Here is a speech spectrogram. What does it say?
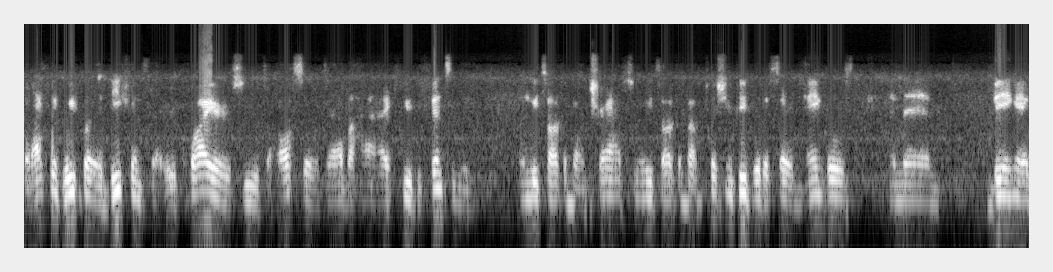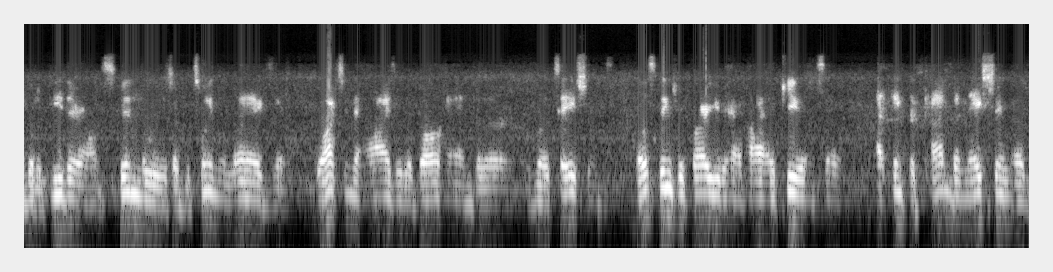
but I think we play a defense that requires you to also to have a high IQ defensively. When we talk about traps, when we talk about pushing people to certain angles, and then being able to be there on spin moves or between the legs or watching the eyes of the ball handler, rotations, those things require you to have high IQ. And so I think the combination of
